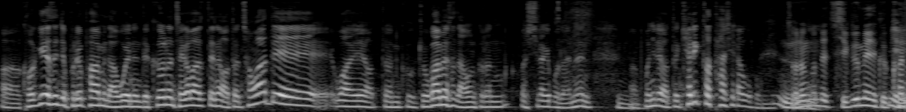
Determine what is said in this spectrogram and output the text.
어, 거기에서 이제 불협화음이 나오고 있는데 그거는 제가 봤을 때는 어떤 청와대와의 어떤 그 교감에서 나온 그런 것이라기보다는 음. 어, 본인의 어떤 캐릭터 탓이라고 봅니다. 저는 근데 지금의 극한된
